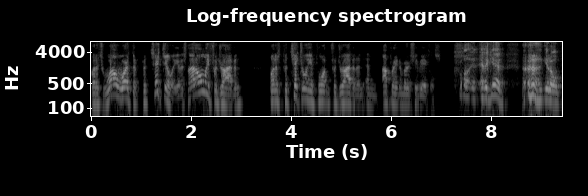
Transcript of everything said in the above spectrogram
But it's well worth it, particularly, and it's not only for driving, but it's particularly important for driving and, and operating emergency vehicles. Well, and, again, you know,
